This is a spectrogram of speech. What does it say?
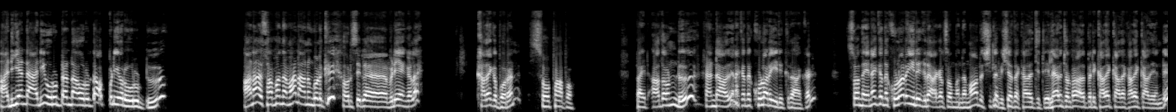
அடியண்டா அடி உருட்டண்டா உருட்டு அப்படி ஒரு உருட்டு. ஆனா சம்பந்தமா நான் உங்களுக்கு ஒரு சில விடயங்களை கதைக்க போறேன். ஸோ பார்ப்போம். ரைட் அதொண்டு ரெண்டாவது எனக்கு அந்த குளறி இருக்கிறார்கள். ஸோ அந்த எனக்கு அந்த குளறி இருக்கிறார்கள் சம்பந்தமா ஒரு சில விஷயத்தை கதைச்சிட்டு எல்லாரும் சொல்றோம் அதை பற்றி கதைக்காத கதைக்காத என்று.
